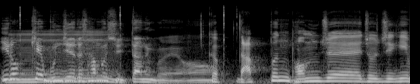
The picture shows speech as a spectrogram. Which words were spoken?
이렇게 음. 문제를 삼을 수 있다는 거예요. 그러니까 나쁜 범죄 조직이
